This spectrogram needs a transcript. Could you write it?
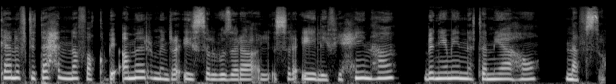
كان افتتاح النفق بأمر من رئيس الوزراء الإسرائيلي في حينها بنيامين نتنياهو نفسه.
